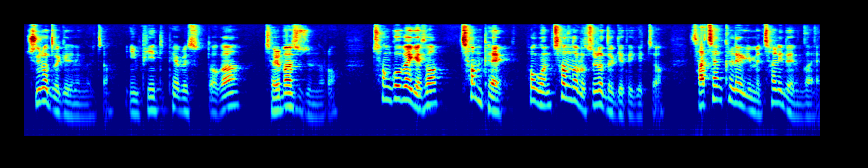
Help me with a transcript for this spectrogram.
줄어들게 되는 거죠. Infinity Fabric 속도가 절반 수준으로 1900에서 1100 혹은 1000으로 줄어들게 되겠죠. 4000 clock이면 1000이 되는 거예요.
